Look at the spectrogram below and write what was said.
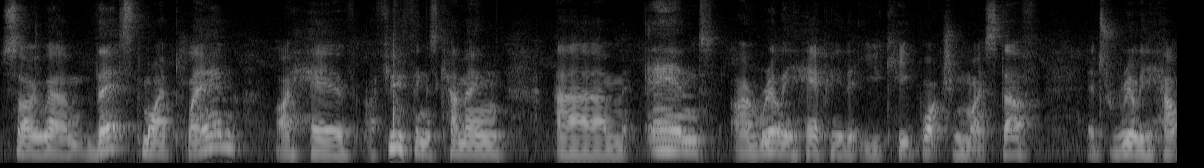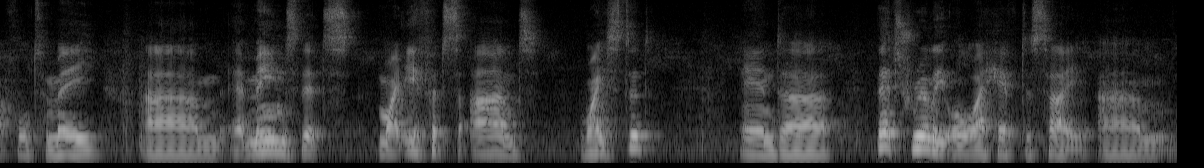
So um, that's my plan. I have a few things coming um, and I'm really happy that you keep watching my stuff. It's really helpful to me. Um, it means that my efforts aren't wasted and uh, that's really all I have to say. Um,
